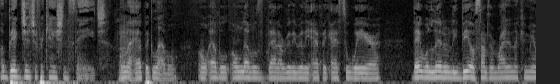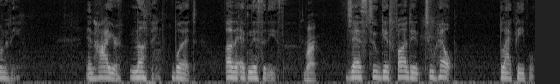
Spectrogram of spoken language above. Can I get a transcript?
a big gentrification stage on an hmm. epic level, on able, on levels that are really really epic as to where they will literally build something right in the community and hire nothing but other ethnicities Right. just to get funded to help black people.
